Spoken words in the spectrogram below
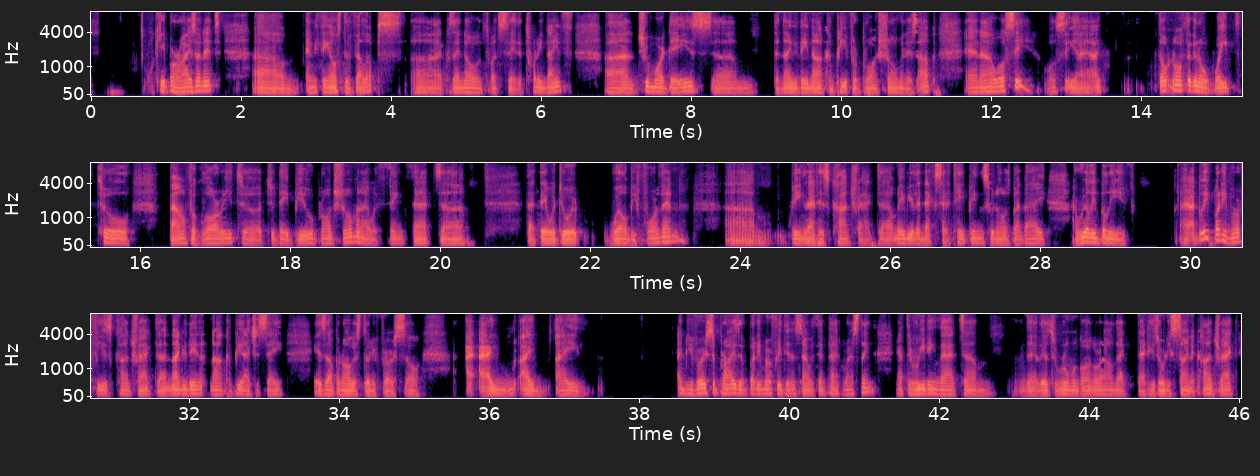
we'll keep our eyes on it. Um, anything else develops, because uh, I know it's what say the 29th, uh, two more days. Um, the 90 day non compete for Braun Strowman is up, and uh, we'll see. We'll see. I, I don't know if they're going to wait till Bound for Glory to to debut Braun Strowman. I would think that uh, that they would do it well before then. Um, being that his contract, uh, maybe the next set of tapings, who knows? But I, I really believe I, I believe Buddy Murphy's contract, uh, 90 day non compete, I should say, is up on August 31st. So I, I, I, I, I'd be very surprised if Buddy Murphy didn't sign with Impact Wrestling after reading that um, there's a rumor going around that that he's already signed a contract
